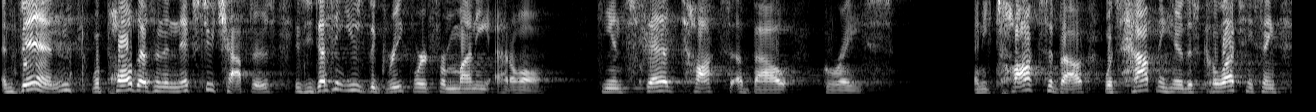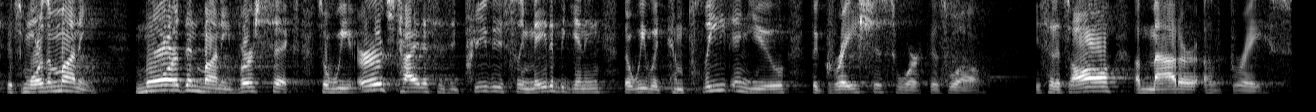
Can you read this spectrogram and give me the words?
And then what Paul does in the next two chapters is he doesn't use the Greek word for money at all. He instead talks about grace. And he talks about what's happening here, this collection. He's saying it's more than money. More than money. Verse 6. So we urge Titus, as he previously made a beginning, that we would complete in you the gracious work as well. He said it's all a matter of grace.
